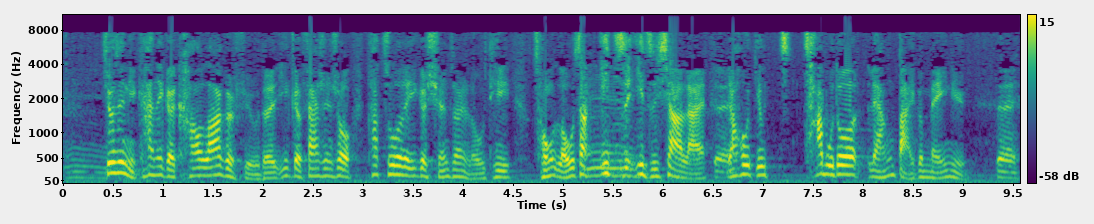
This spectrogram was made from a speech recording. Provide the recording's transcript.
嗯就是你看那个 Lagerfeld 的一个 fashion show，他做了一个旋转楼梯，从楼上一直一直下来，对然后有差不多两百个美女，对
